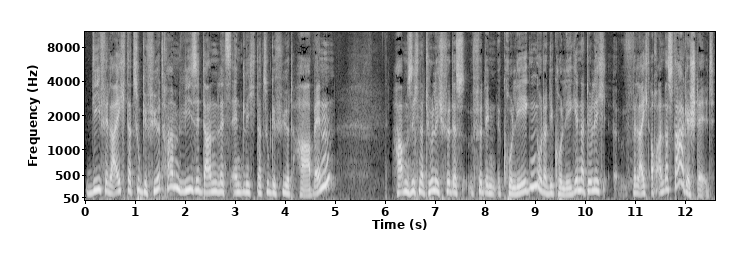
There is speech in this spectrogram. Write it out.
die vielleicht dazu geführt haben, wie sie dann letztendlich dazu geführt haben, haben sich natürlich für das, für den Kollegen oder die Kollegin natürlich äh, vielleicht auch anders dargestellt.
